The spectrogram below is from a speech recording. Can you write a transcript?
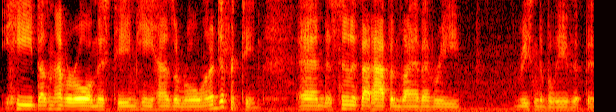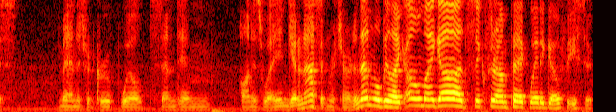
he doesn't have a role on this team. He has a role on a different team. And as soon as that happens, I have every reason to believe that this management group will send him on his way and get an asset in return. And then we'll be like, "Oh my god, sixth round pick, way to go, Feaster."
